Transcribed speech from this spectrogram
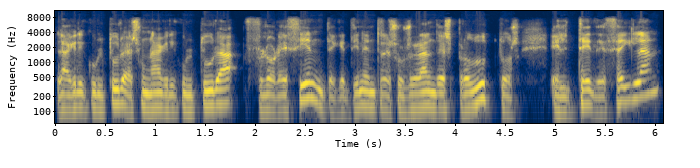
La agricultura es una agricultura floreciente que tiene entre sus grandes productos el té de Ceilán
